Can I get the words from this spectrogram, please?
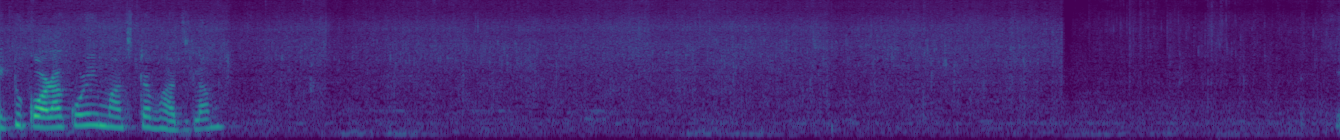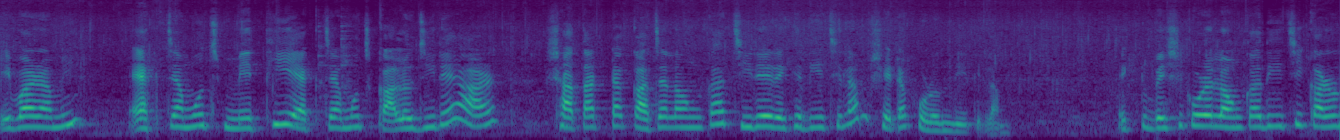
একটু কড়া করেই মাছটা ভাজলাম। এবার আমি এক চামচ মেথি, এক চামচ কালো জিরে আর সাত আটটা কাঁচা লঙ্কা চিড়ে রেখে দিয়েছিলাম, সেটা ফোড়ন দিয়ে দিলাম। একটু বেশি করে লঙ্কা দিয়েছি, কারণ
